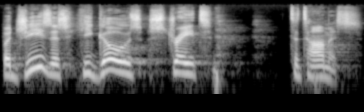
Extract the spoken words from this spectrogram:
But Jesus, he goes straight to Thomas.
